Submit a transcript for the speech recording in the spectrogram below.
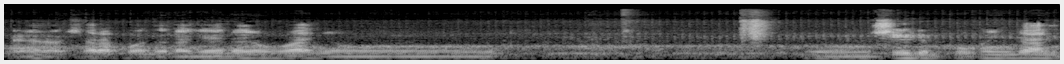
Ayan, ang sarap. Ano na na yung one, yung yung siling pukinggan.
